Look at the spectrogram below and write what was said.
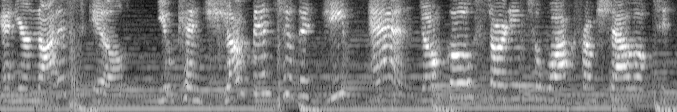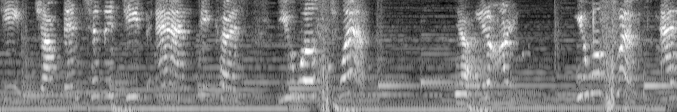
and you're not as skilled, you can jump into the deep end. Don't go starting to walk from shallow to deep. Jump into the deep end because you will swim. yeah You know, are, you will swim. And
